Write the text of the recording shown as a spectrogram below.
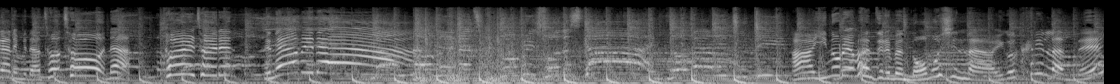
시간입니다. 토토나 토요일 토요일은 나비다! 아, 이 노래만 들으면 너무 신나요. 이거 큰일 났네.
